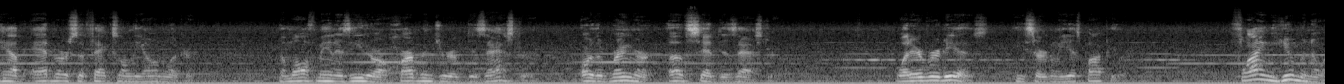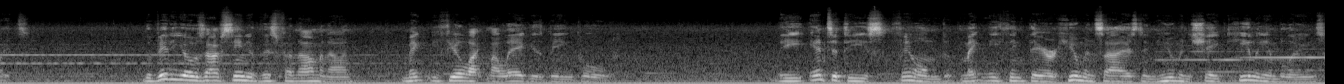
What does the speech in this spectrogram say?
have adverse effects on the onlooker. The Mothman is either a harbinger of disaster or the bringer of said disaster. Whatever it is, he certainly is popular. Flying humanoids. The videos I've seen of this phenomenon make me feel like my leg is being pulled. The entities filmed make me think they are human sized and human shaped helium balloons,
